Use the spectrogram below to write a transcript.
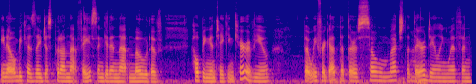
You know, because they just put on that face and get in that mode of helping and taking care of you. But we forget that there's so much that they're dealing with and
